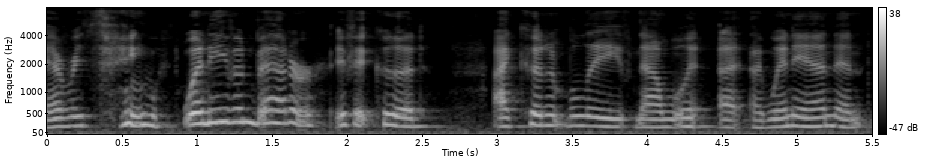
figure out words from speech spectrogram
Everything went even better if it could. I couldn't believe. Now I went in and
